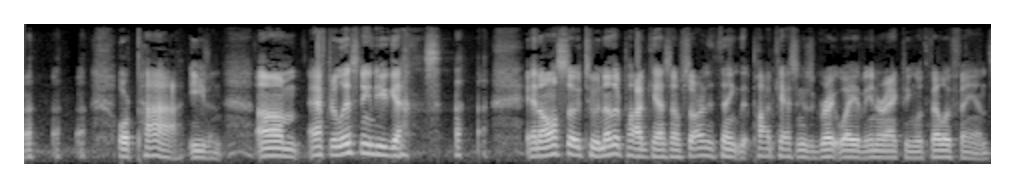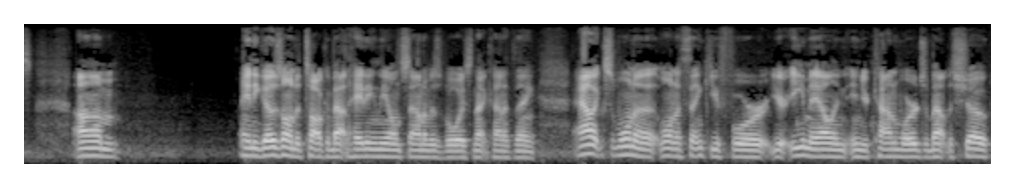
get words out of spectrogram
or Pie, even. Um, after listening to you guys, and also to another podcast, I'm starting to think that podcasting is a great way of interacting with fellow fans. Um, and he goes on to talk about hating the own sound of his voice and that kind of thing. Alex, want to want to thank you for your email and, and your kind words about the show.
